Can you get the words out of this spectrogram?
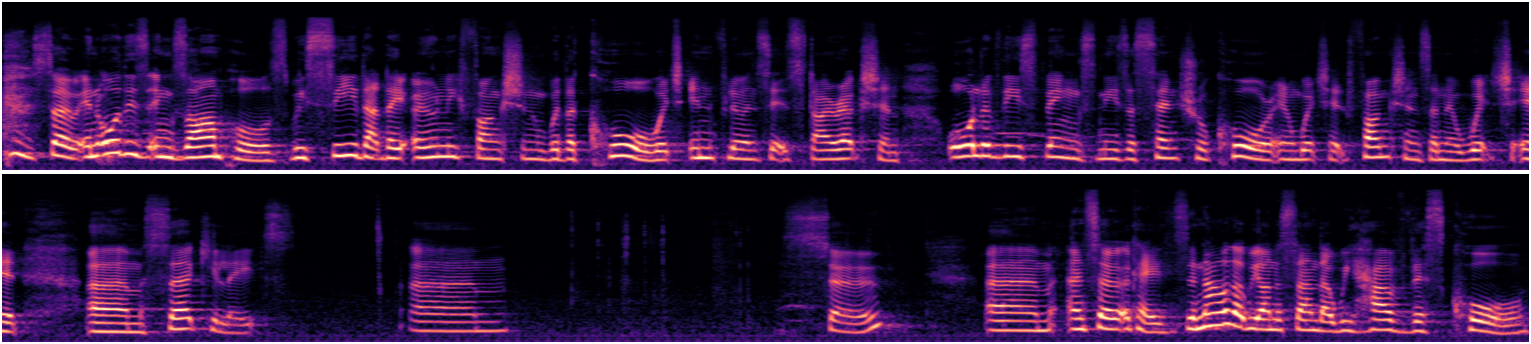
so, in all these examples, we see that they only function with a core which influences its direction. All of these things needs a central core in which it functions and in which it um, circulates. Um, so, um, and so, okay, so now that we understand that we have this core,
